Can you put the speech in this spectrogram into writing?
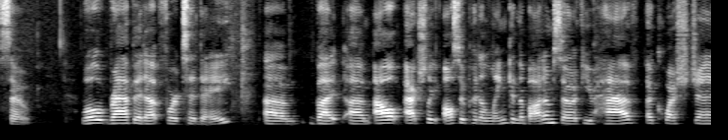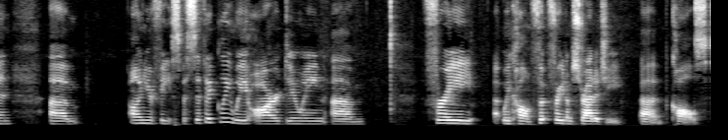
So, we'll wrap it up for today. Um, but um, I'll actually also put a link in the bottom. So if you have a question um, on your feet specifically, we are doing um, free, we call them foot freedom strategy uh, calls.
